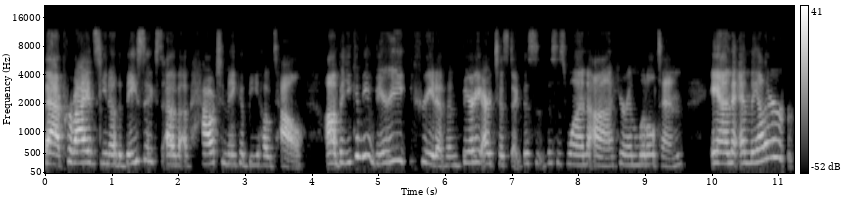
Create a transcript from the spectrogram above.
that provides, you know, the basics of, of how to make a bee hotel. Um, but you can be very creative and very artistic. This, this is one uh, here in Littleton. And, and the other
